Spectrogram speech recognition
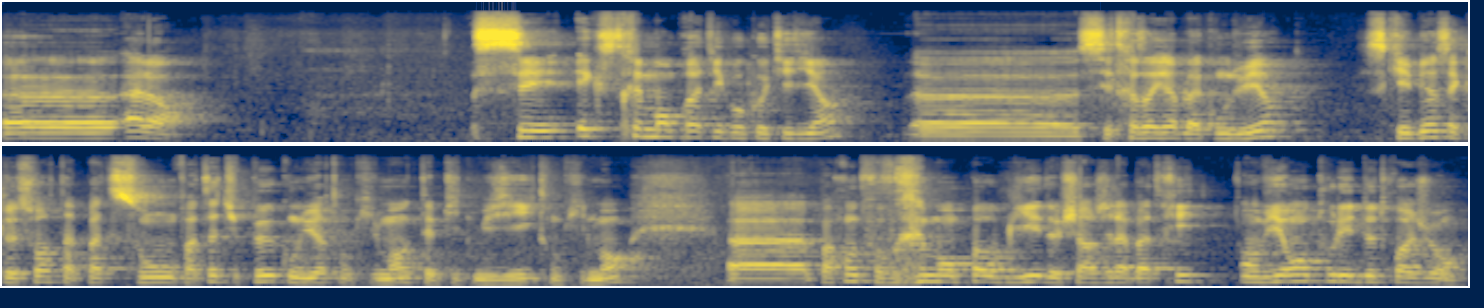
Euh, alors, c'est extrêmement pratique au quotidien. Euh, c'est très agréable à conduire. Ce qui est bien, c'est que le soir, t'as pas de son. Enfin, tu peux conduire tranquillement, avec ta petite musique, tranquillement. Euh, par contre, faut vraiment pas oublier de charger la batterie environ tous les 2-3 jours.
